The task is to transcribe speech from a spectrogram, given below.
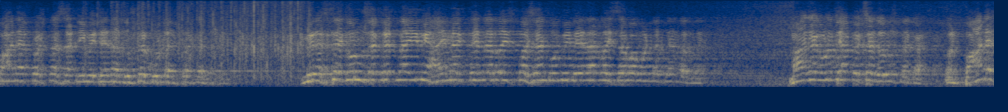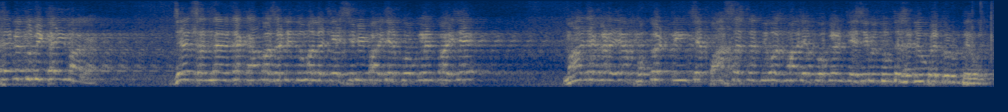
पाण्या प्रश्नासाठी मी देणार दुसरं कुठल्याच प्रश्नासाठी मी रस्ते करू शकत नाही मी हायमॅक देणार नाही स्मशानभूमी देणार नाही सभा मंडप देणार नाही. माझ्याकडून त्यापेक्षा धरूच नका. पण पाण्यासाठी तुम्ही काही मागा. जलसंधारणाच्या कामासाठी तुम्हाला जेसीबी पाहिजे पोकलेन पाहिजे माझ्याकडे या फुकट तीनशे पासष्ट दिवस माझे पोकलेन जेसीबी तुमच्यासाठी उभे करून ठेवत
